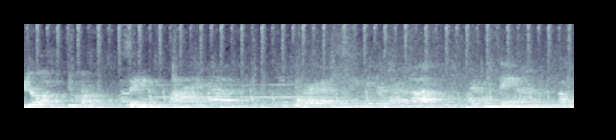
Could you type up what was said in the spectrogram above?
You're on. You're on. Saying hi. Um, um,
